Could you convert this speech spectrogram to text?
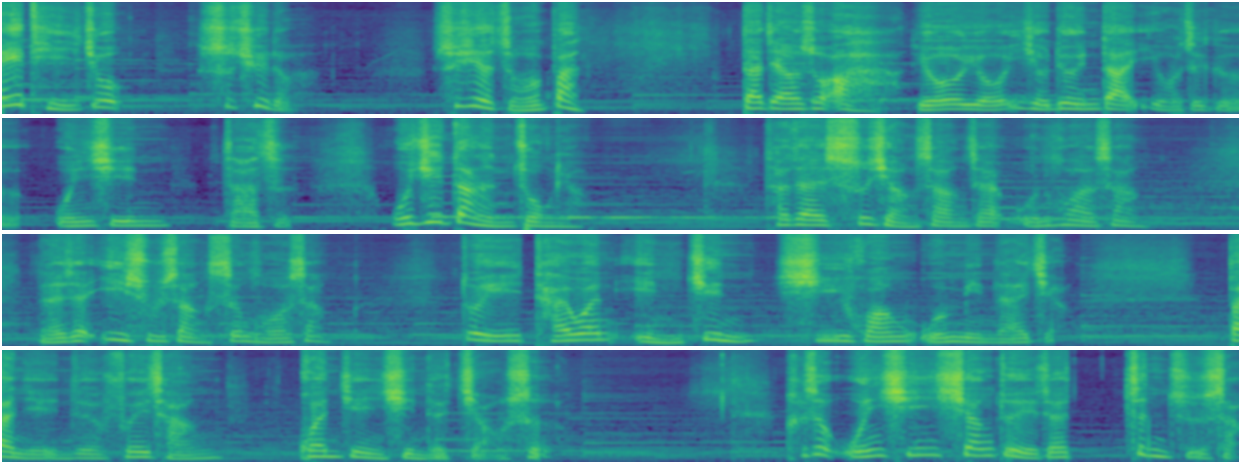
媒体就失去了，失去了怎么办？大家说啊，有有一九六零代有这个《文心》杂志，《文心》当然很重要，它在思想上、在文化上，乃至在艺术上、生活上，对于台湾引进西方文明来讲。扮演着非常关键性的角色，可是《文心》相对在政治上，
